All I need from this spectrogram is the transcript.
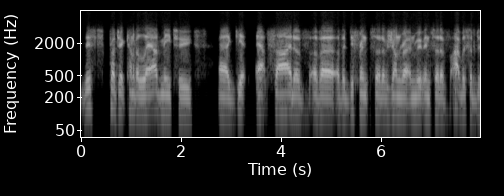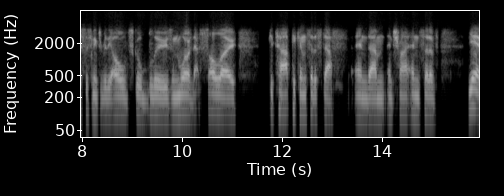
this project kind of allowed me to uh, get outside of of a of a different sort of genre and move and sort of I was sort of just listening to really old school blues and more of that solo guitar picking sort of stuff and um and try and sort of yeah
